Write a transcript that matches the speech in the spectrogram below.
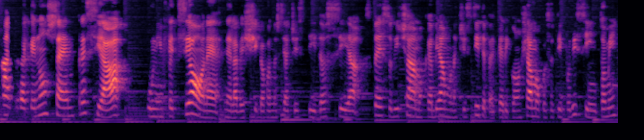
Anche perché non sempre si ha un'infezione nella vescica quando si ha cistite, ossia spesso diciamo che abbiamo una cistite perché riconosciamo questo tipo di sintomi,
